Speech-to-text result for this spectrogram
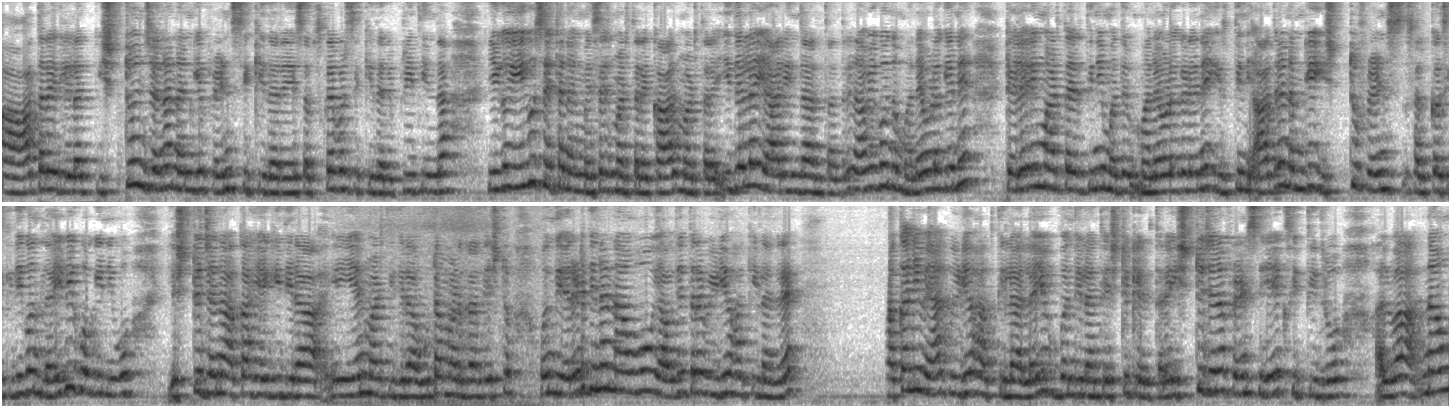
ಆ ಥರ ಇರಲಿಲ್ಲ. ಇಷ್ಟೊಂದು ಜನ ನನಗೆ ಫ್ರೆಂಡ್ಸ್ ಸಿಕ್ಕಿದ್ದಾರೆ ಸಬ್ಸ್ಕ್ರೈಬರ್ ಸಿಕ್ಕಿದ್ದಾರೆ ಪ್ರೀತಿಯಿಂದ. ಈಗ ಈಗೂ ಸಹಿತ ನಂಗೆ ಮೆಸೇಜ್ ಮಾಡ್ತಾರೆ ಕಾಲ್ ಮಾಡ್ತಾರೆ. ಇದೆಲ್ಲ ಯಾರಿಂದ ಅಂತಂದ್ರೆ ನಾವೀಗ ಒಂದು ಮನೆ ಒಳಗೇನೆ ಟೈಲರಿಂಗ್ ಮಾಡ್ತಾ ಇರ್ತೀನಿ, ಮತ್ತೆ ಮನೆ ಒಳಗಡೆನೆ ಇರ್ತೀನಿ. ಆದ್ರೆ ನಮಗೆ ಇಷ್ಟು ಫ್ರೆಂಡ್ಸ್ ಸರ್ಕಲ್ ಸಿಕ್ಕಿದೆ. ಈಗ ಒಂದು ಲೈವಿಗೆ ಹೋಗಿ ನೀವು ಎಷ್ಟು ಜನ ಅಕ್ಕ ಹೇಗಿದ್ದೀರಾ, ಏನ್ ಮಾಡ್ತಿದ್ದೀರಾ, ಊಟ ಮಾಡಿದ್ರ, ಅದೆಷ್ಟು? ಒಂದು ಎರಡು ದಿನ ನಾವು ಯಾವುದೇ ತರ ವಿಡಿಯೋ ಹಾಕಿಲ್ಲ ಅಂದ್ರೆ ಅಕ್ಕ, ನೀವು ಯಾಕೆ ವಿಡಿಯೋ ಹಾಕ್ತಿಲ್ಲ? ಲೈವ್ ಬಂದಿಲ್ಲ ಅಂತ ಎಷ್ಟು ಕೇಳ್ತಾರೆ? ಇಷ್ಟು ಜನ ಫ್ರೆಂಡ್ಸ್ ಹೇಗೆ ಸಿಕ್ತಿದ್ರು ಅಲ್ವಾ? ನಾವು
